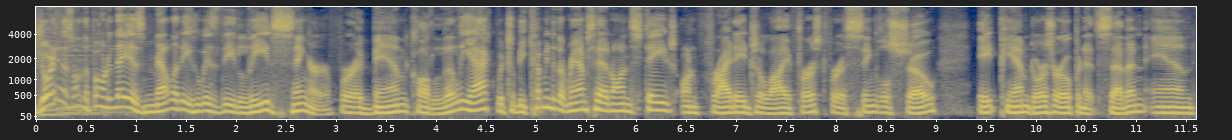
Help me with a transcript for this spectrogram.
Joining us on the phone today is Melody, who is the lead singer for a band called Liliac, which will be coming to the Ram's Head on stage on Friday, July 1st for a single show. 8 p.m. Doors are open at 7. And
